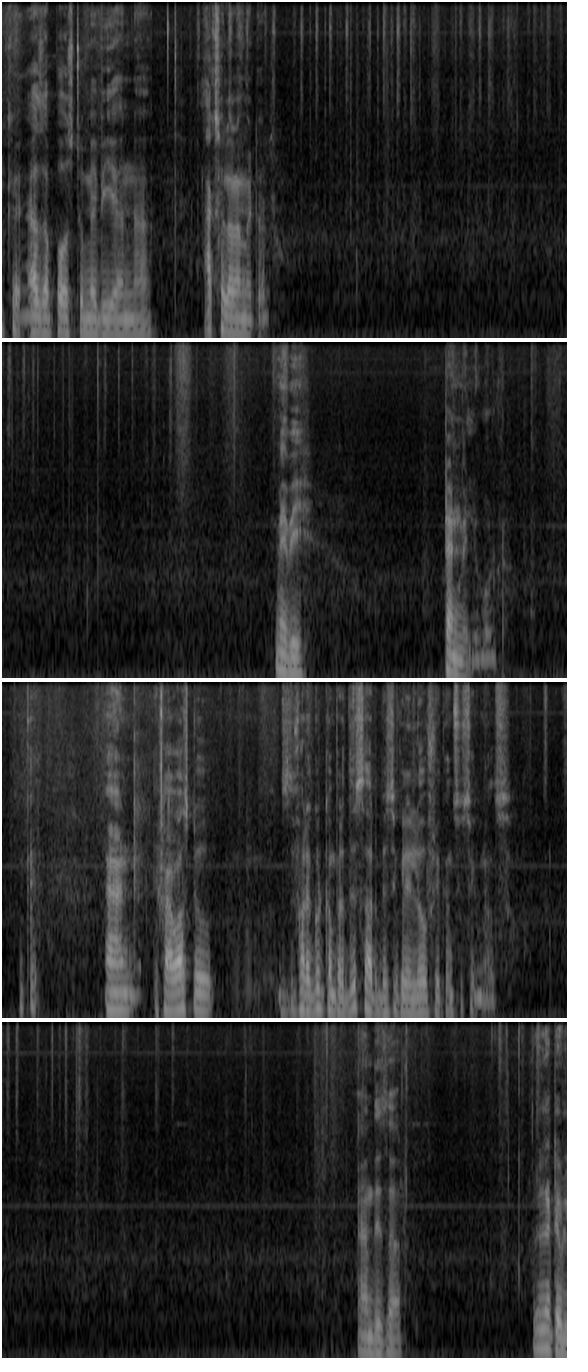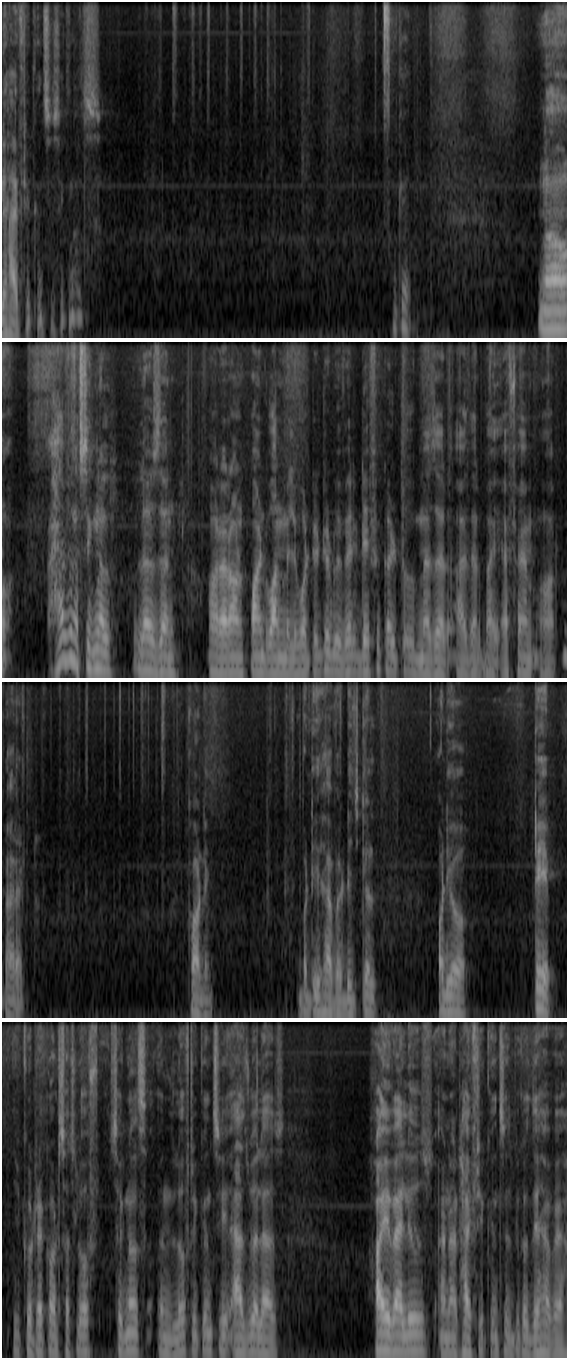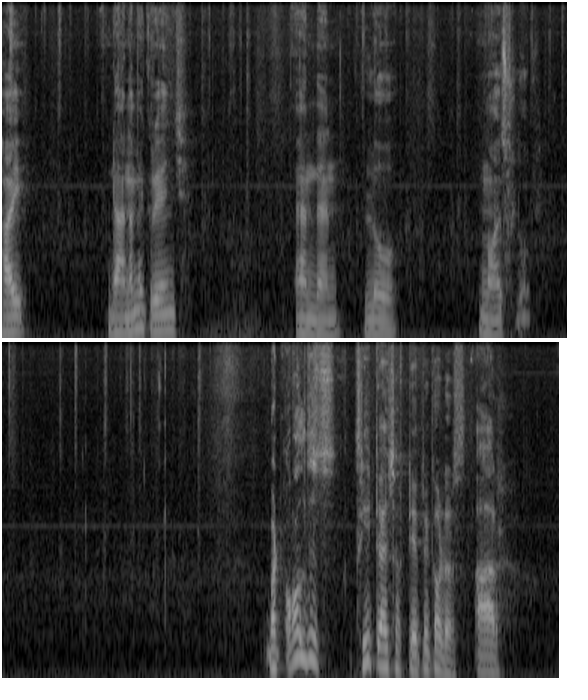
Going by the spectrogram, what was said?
okay, as opposed to maybe an uh, accelerometer. maybe 10 millivolt. Okay. And if I was to for a good comparison, these are basically low frequency signals. And these are relatively high frequency signals. Okay. Now, having a signal less than or around 0.1 millivolt, it would be very difficult to measure either by FM or direct recording. But you have a digital audio tape, you could record such low signals in low frequency as well as high values and at high frequencies, because they have a high dynamic range and then low noise floor. But all these three types of tape recorders are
